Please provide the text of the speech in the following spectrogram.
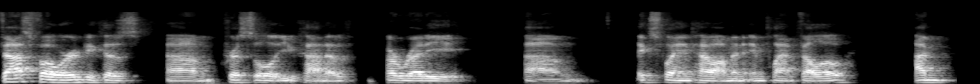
Fast forward because um, Crystal, you kind of already um, explained how I'm an implant fellow. I'm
